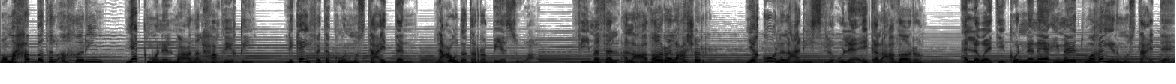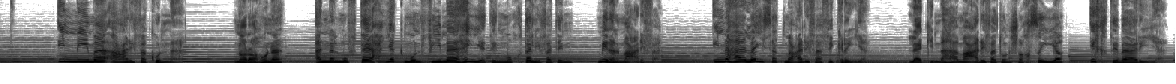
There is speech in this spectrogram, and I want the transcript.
ومحبة الآخرين يكمن المعنى الحقيقي لكيف تكون مستعدا لعودة الرب يسوع. في مثل العذارى العشر يقول العريس لأولئك العذارى اللواتي كن نائمات وغير مستعدات. إني ما أعرفكن. نرى هنا أن المفتاح يكمن في ماهية مختلفة من المعرفة. إنها ليست معرفة فكرية لكنها معرفة شخصية اختبارية.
